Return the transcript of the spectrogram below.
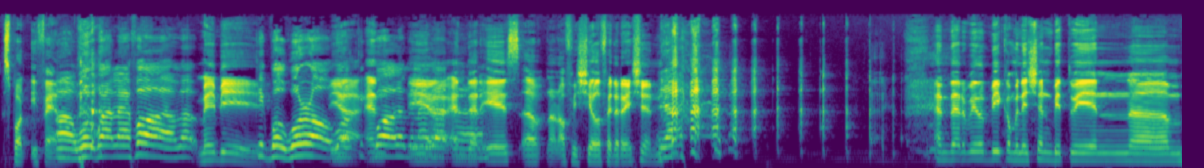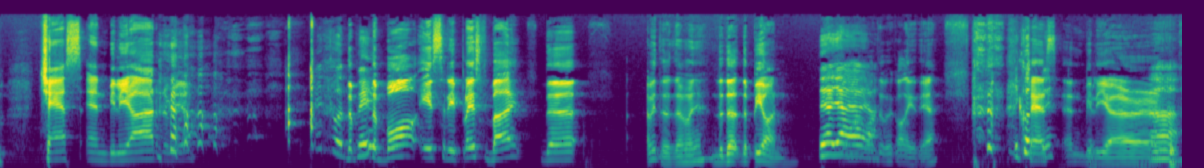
sport event. Ah, worldwide level. ah, Maybe Kickball world, world Yeah, kickball, and, like yeah, that. and there ah. uh, an official federation, Yeah. and there will be combination between um, chess and billiard. it could the, be. the ball is replaced by the apa itu namanya? The, the, the peon. yeah, yeah, What- yeah, What do we call it? Yeah, It could chess and billiard. Ah.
